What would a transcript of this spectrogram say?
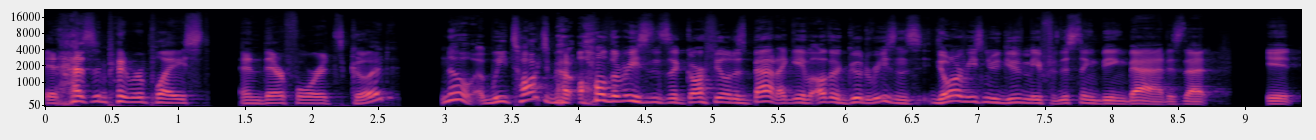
It hasn't been replaced, and therefore it's good. No, we talked about all the reasons that Garfield is bad. I gave other good reasons. The only reason you give me for this thing being bad is that it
